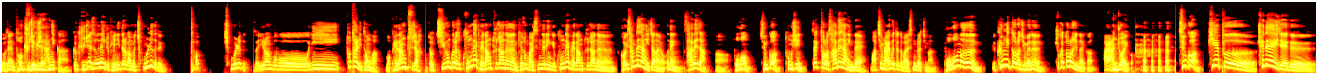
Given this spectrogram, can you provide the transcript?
요새는 더 규제 규제 하니까 그 규제에서 은행주 괜히 들어가면 처물리거든. 그래서 이런 부분이 토탈 리턴과 뭐 배당 투자. 저 지금 그래서 국내 배당 투자는 계속 말씀드리는 게 국내 배당 투자는 거의 3대장 있잖아요. 은행 4대장, 어, 보험, 증권, 통신, 섹터로 4대장인데 아침 라이브 때도 말씀드렸지만 보험은 금리 떨어지면은 주가 떨어진다니까. 아, 안 좋아, 이거. 증권, PF, 최대 이제 그,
